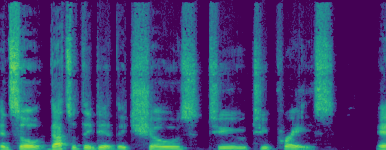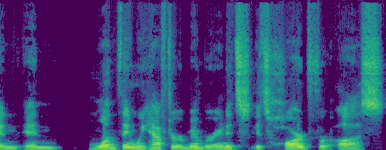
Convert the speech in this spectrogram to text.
And so that's what they did. They chose to to praise and and one thing we have to remember, and it's it's hard for us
